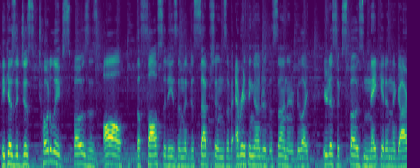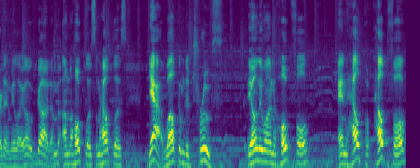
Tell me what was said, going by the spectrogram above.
because it just totally exposes all the falsities and the deceptions of everything under the sun. And it'd be like, you're just exposed naked in the garden and be like, oh God, I'm, I'm hopeless, I'm helpless. Yeah, welcome to truth. The only one hopeful and help helpful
